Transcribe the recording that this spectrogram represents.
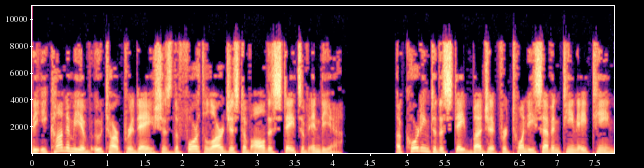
The economy of Uttar Pradesh is the fourth largest of all the states of India. According to the state budget for 2017–18,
